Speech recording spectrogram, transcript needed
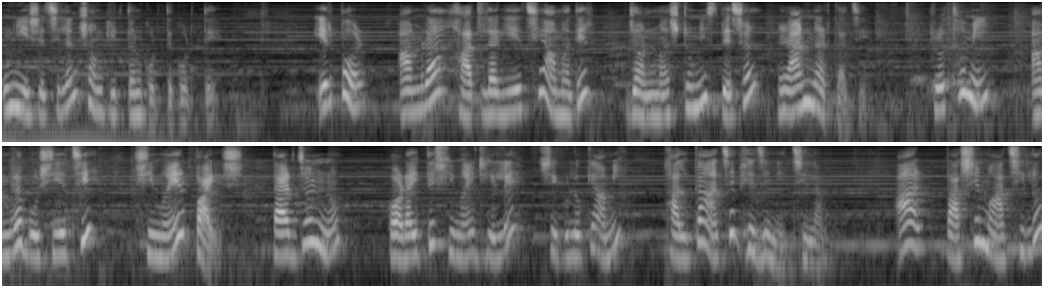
উনি এসেছিলেন সংকীর্তন করতে করতে। এরপর আমরা হাত লাগিয়েছি আমাদের জন্মাষ্টমী স্পেশাল রান্নার কাজে। প্রথমেই আমরা বসিয়েছি সিমাইয়ের পায়েস। তার জন্য কড়াইতে সিমাই ঢেলে সেগুলোকে আমি হালকা আঁচে ভেজে নিচ্ছিলাম। আর পাশে মা ছিল।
